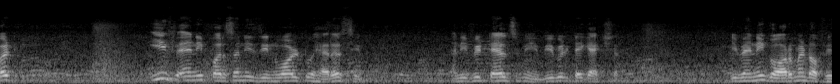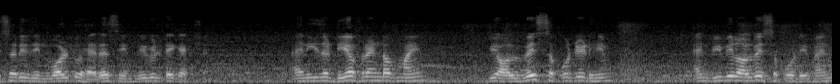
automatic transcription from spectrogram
But if any person is involved to harass him, and if he tells me, we will take action. If any government officer is involved to harass him, we will take action. And he is a dear friend of mine. We always supported him, and we will always support him. And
